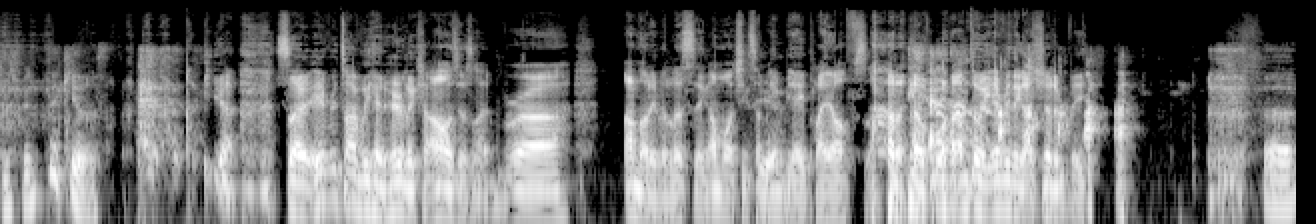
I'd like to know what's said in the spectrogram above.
she's ridiculous. yeah, so every time we had her lecture, I was just like, bruh. I'm not even listening. I'm watching some Yeah. NBA playoffs. I don't know what I'm doing. Everything I shouldn't be. Uh,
